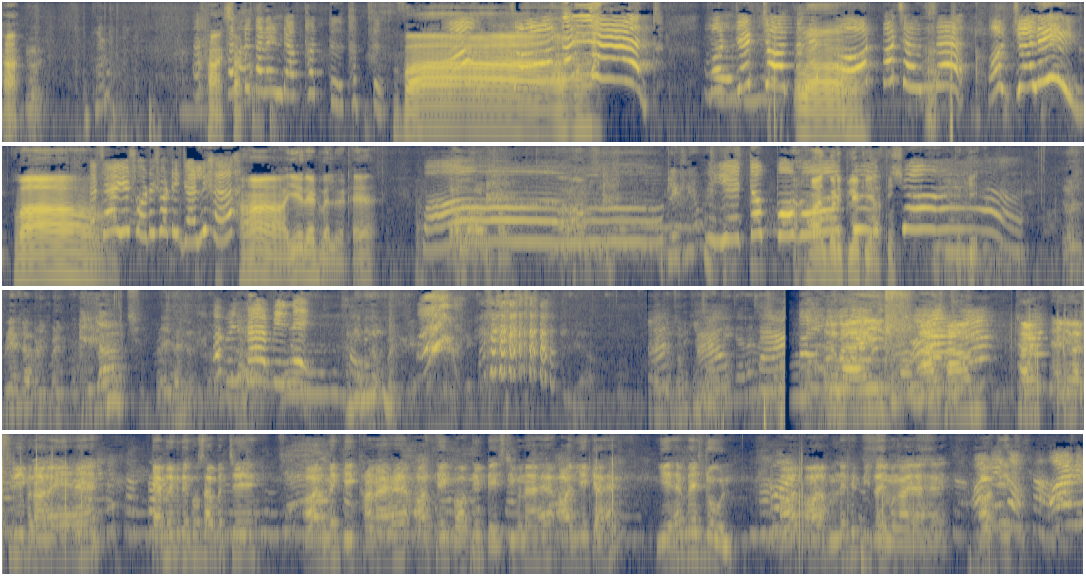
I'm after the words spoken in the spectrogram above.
हाँ। हाँ स्टार्ट करो। वाह। वाह बहुत पसंद है। और जेली वाह। अच्छा ये छोटी छोटी जेली है। हाँ ये रेड वेलवेट है। प्लेट ले ये तो बहुत हाँ एक बड़ी प्लेट ले आती। क्योंकि रोज प्लेट ला बड़ी बड़ी पूजा बड़ी इधर जल्दी करो। अभी नहीं। अभी नहीं। थोड़ी की हेलो गाइस आज हम थर्ड एनिवर्सरी बना रहे हैं। कैमरे में देखो सब बच्चे। और हमें केक खाना है और केक बहुत ही टेस्टी बना है। और ये क्या है? ये है वेज रोल। और और हमने फिर पिज्जा ही मंगाया है। और एक जेली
